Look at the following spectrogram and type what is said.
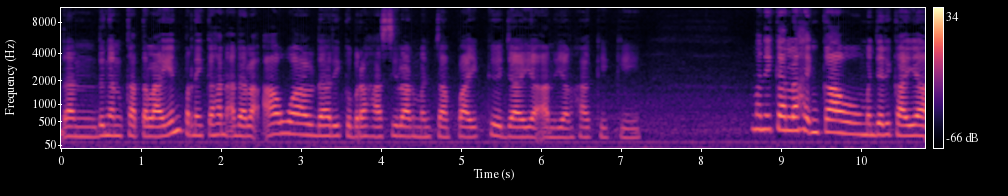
Dan dengan kata lain, pernikahan adalah awal dari keberhasilan mencapai kejayaan yang hakiki. Menikahlah engkau menjadi kaya,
